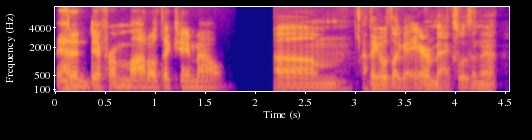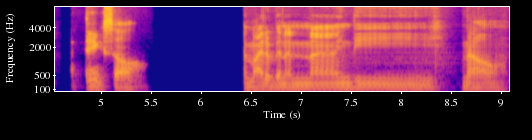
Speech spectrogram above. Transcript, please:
They had a different model that came out. Um, I think it was like an Air Max, wasn't it? I think so. It might have been a ninety. No,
